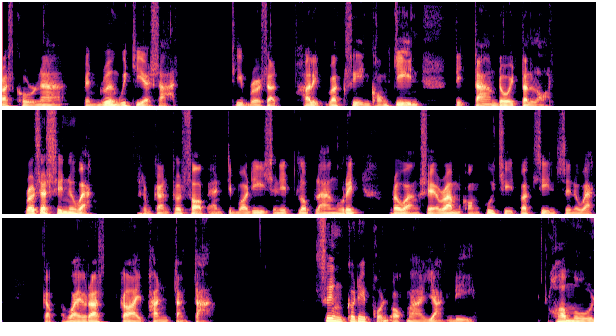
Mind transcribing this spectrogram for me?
รัสโคโรนาเป็นเรื่องวิทยาศาสตร์ ที่บริษัทผลิตวัคซีนของจีนติดตามโดยตลอด บริษัทซินแวคทำการทดสอบแอนติบอดีชนิดลบล้างฤทธิ์ระหว่างเซรั่มของผู้ฉีดวัคซีนซินแวคกับไวรัสกลายพันธุ์ต่างๆ ซึ่งก็ได้ผลออกมาอย่างดี ข้อมูล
